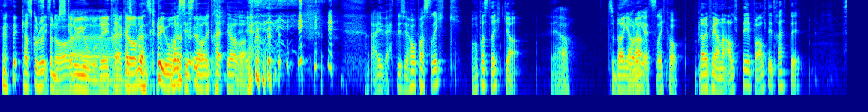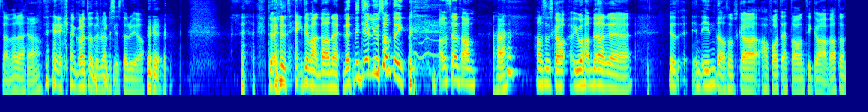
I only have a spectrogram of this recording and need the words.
Hva skulle du Siste ønske året, du gjorde i Ja, hva skulle du ønske du gjorde det siste året i 30-åra? Nei, jeg vet ikke. Hoppe strikk. Hoppe strikk, ja. Ja. Så blir jeg Få deg gjerne, et strikkhopp. blir jeg for gjerne alltid, for alltid 30. Stemmer det? Ja. Det kan godt være det blir det siste du gjør. Du har jo tenkt på han der han er, Let me tell you something! Har du sett han? Hæ? Han som skal Jo, han der eh, En inder som skal ha fått et eller annet i gave. At han,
